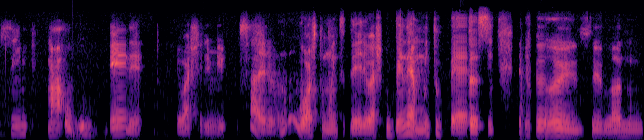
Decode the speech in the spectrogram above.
Sim, mas o, o Banner, eu acho ele meio. Sério, eu não gosto muito dele. Eu acho que o Banner é muito beta, assim. Ele fica, ai, sei lá, não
